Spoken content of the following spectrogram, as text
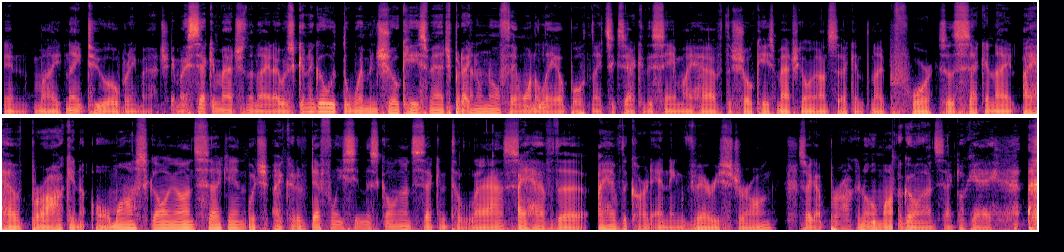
in my night two opening match. In my second match of the night, I was gonna go with the women's showcase match, but I don't know if they want to lay out both nights exactly the same. I have the showcase match going on second the night before. So the second night, I have Brock and Omos going on second, which I could have definitely seen this going on second to last. I have the I have the card ending very strong. So I got Brock and Omos going on second. Okay.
